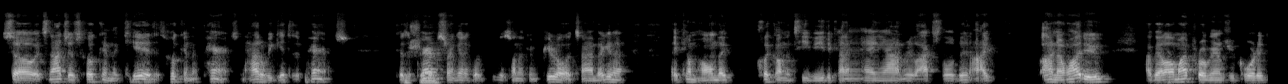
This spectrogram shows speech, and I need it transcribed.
So it's not just hooking the kids, it's hooking the parents. And how do we get to the parents? Because the sure. parents aren't going to go do this on the computer all the time. They're going to, they come home, they click on the TV to kind of hang out and relax a little bit. I, I know I do. I've got all my programs recorded.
